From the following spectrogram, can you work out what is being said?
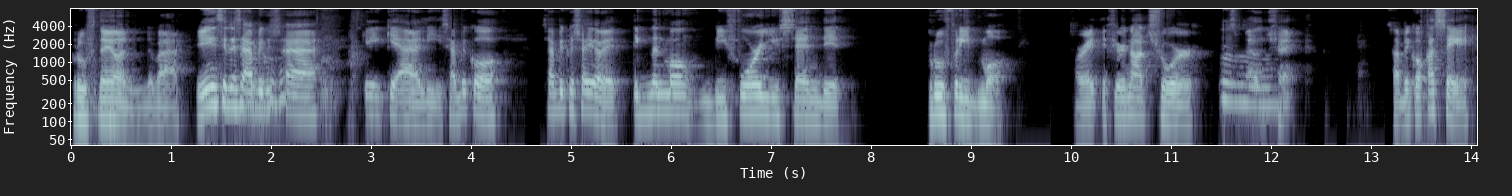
Proof na yun, di ba? Yun yung sinasabi ko sa kay, kay Ali. Sabi ko, sabi ko sa'yo eh, tignan mo before you send it, proofread mo. Alright? If you're not sure, spell Mm. check. Sabi ko kasi,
